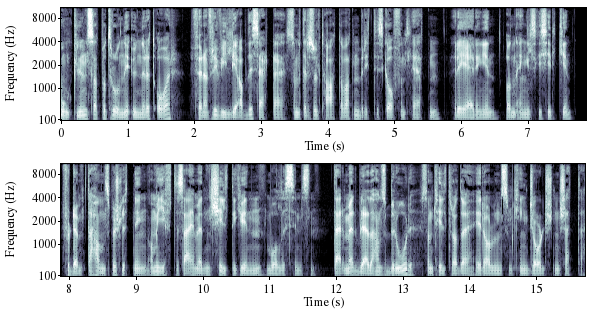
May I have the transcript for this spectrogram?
Onkelen satt på tronen i under et år, før han frivillig abdiserte som et resultat av at den britiske offentligheten, regjeringen og den engelske kirken fordømte hans beslutning om å gifte seg med den skilte kvinnen Wallis Simpson. Dermed ble det hans bror som tiltrådde i rollen som king George 6.,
